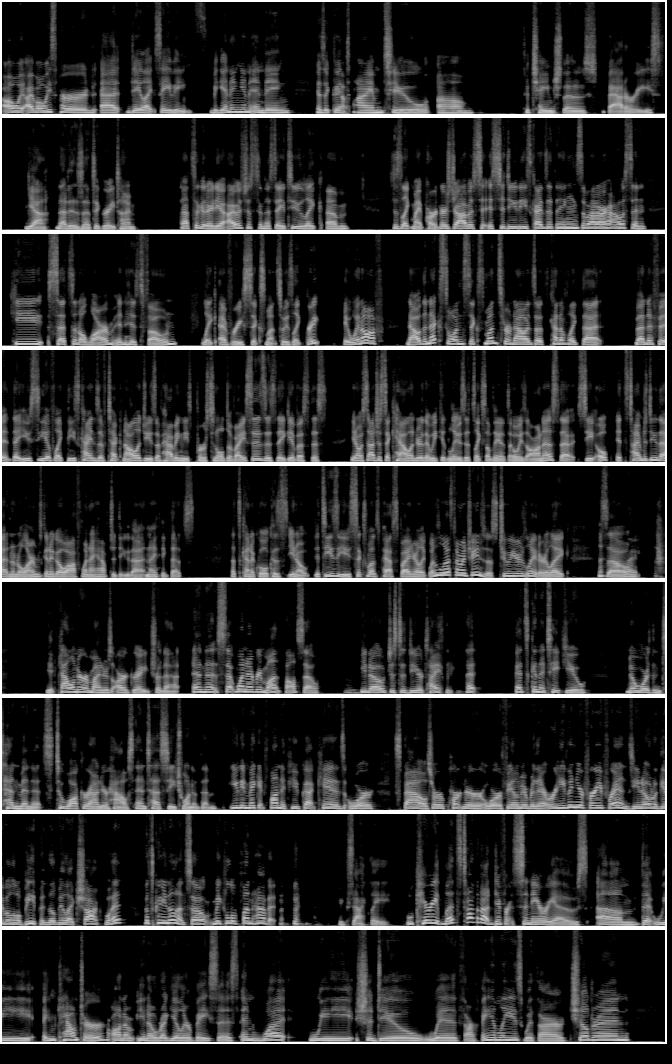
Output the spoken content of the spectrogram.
Always, I've always heard at daylight savings, beginning and ending is a good time to um, to change those batteries. Yeah, that is. That's a great time. That's a good idea. I was just gonna say too, like, um, this is like my partner's job is to is to do these kinds of things about our house, and he sets an alarm in his phone like every six months. So he's like, great, it went off. Now the next one, six months from now. And so it's kind of like that benefit that you see of like these kinds of technologies of having these personal devices is they give us this you know it's not just a calendar that we can lose it's like something that's always on us that see oh it's time to do that and an alarm's going to go off when i have to do that and i think that's that's kind of cool because you know it's easy six months pass by and you're like when's the last time i changed this two years later like so right. Yeah, calendar reminders are great for that. And uh, set one every month also, mm. you know, just to do your time. That, it's going to take you no more than 10 minutes to walk around your house and test each one of them. You can make it fun if you've got kids or spouse or a partner or a family member there, or even your furry friends, you know, it'll give a little beep and they'll be like shocked, what? What's going on? So make a little fun habit. exactly. Well, Kerri, let's talk about different scenarios um, that we encounter on a you know regular basis, and what we should do with our families, with our children.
